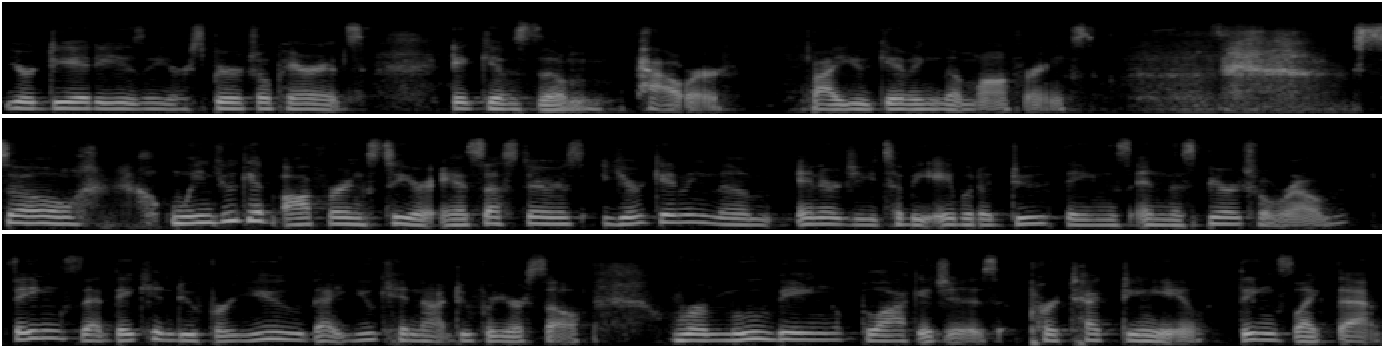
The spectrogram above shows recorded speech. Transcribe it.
your deities and your spiritual parents, it gives them power by you giving them offerings. So, when you give offerings to your ancestors, you're giving them energy to be able to do things in the spiritual realm, things that they can do for you that you cannot do for yourself, removing blockages, protecting you, things like that.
